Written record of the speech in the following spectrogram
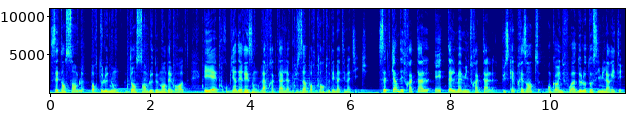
Cet ensemble porte le nom d'ensemble de Mandelbrot et est, pour bien des raisons, la fractale la plus importante des mathématiques. Cette carte des fractales est elle-même une fractale, puisqu'elle présente, encore une fois, de l'autosimilarité.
